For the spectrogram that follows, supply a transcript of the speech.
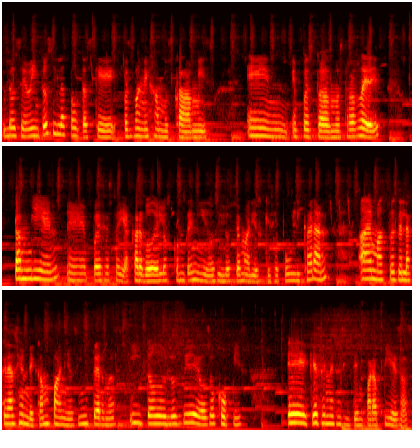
los eventos y las pautas que pues manejamos cada mes en, en pues todas nuestras redes. También eh, pues estoy a cargo de los contenidos y los temarios que se publicarán, además pues de la creación de campañas internas y todos los videos o copies eh, que se necesiten para piezas,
